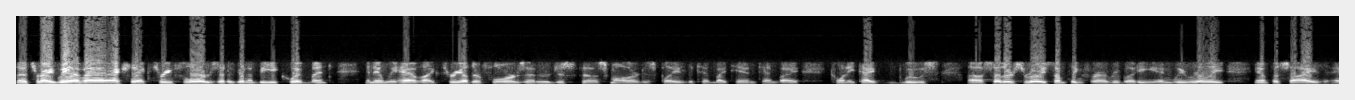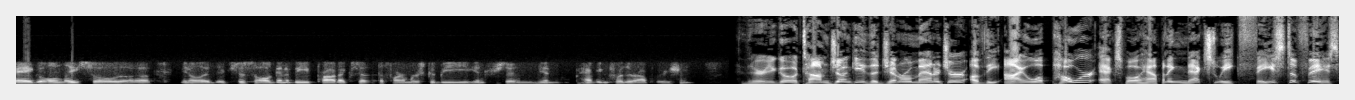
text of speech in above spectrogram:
That's right. We have uh, actually like three floors that are going to be equipment, and then we have like three other floors that are just uh, smaller displays, the 10 by 10, 10 by 20 type booths. Uh, so there's really something for everybody, and we really emphasize ag only. So uh, you know, it's just all going to be products that the farmers could be interested in, in having for their operation. There you go. Tom Junge, the general manager of the Iowa Power Expo, happening next week face to face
